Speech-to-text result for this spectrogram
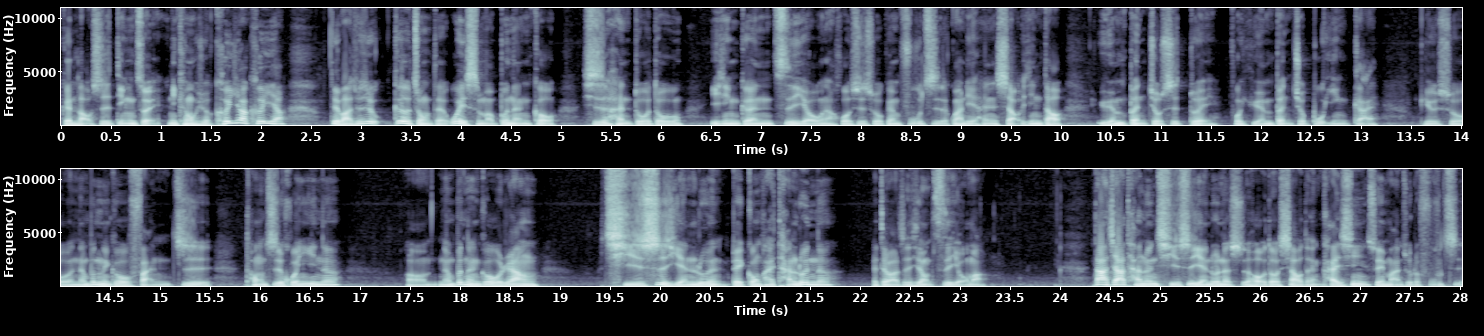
跟老师顶嘴？你可能会说可以啊，可以啊，对吧？就是各种的为什么不能够？其实很多都已经跟自由，那或是说跟福祉的关联很少，已经到原本就是对或原本就不应该。比如说，能不能够反制同志婚姻呢？哦、能不能够让歧视言论被公开谈论呢？对吧？这是一种自由嘛。大家谈论歧视言论的时候都笑得很开心，所以满足了福祉。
